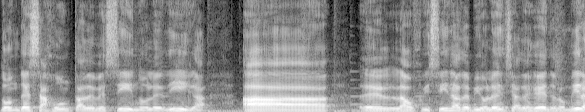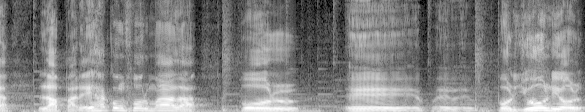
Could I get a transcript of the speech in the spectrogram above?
donde esa junta de vecinos le diga a eh, la oficina de violencia de género, mira, la pareja conformada por eh, eh, por Junior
